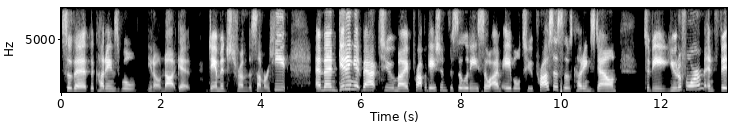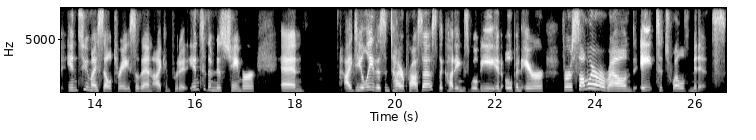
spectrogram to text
so that the cuttings will, you know, not get damaged from the summer heat and then getting it back to my propagation facility so I'm able to process those cuttings down to be uniform and fit into my cell tray so then I can put it into the mist chamber. And ideally this entire process the cuttings will be in open air for somewhere around 8 to 12 minutes.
